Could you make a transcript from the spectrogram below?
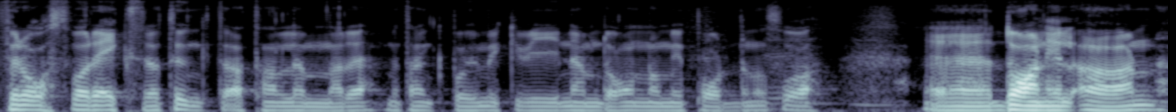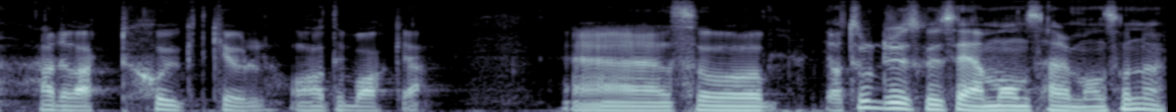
för oss var det extra tungt att han lämnade med tanke på hur mycket vi nämnde honom i podden och så. Eh, Daniel Örn hade varit sjukt kul att ha tillbaka. Eh, så Jag trodde du skulle säga Måns Hermansson nu.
